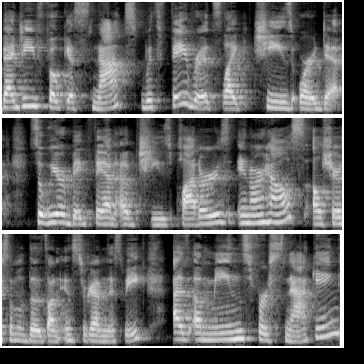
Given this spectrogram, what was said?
veggie focused snacks with favorites like cheese or a dip. So we are a big fan of cheese platters in our house. I'll share some of those on Instagram this week as a means for snacking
